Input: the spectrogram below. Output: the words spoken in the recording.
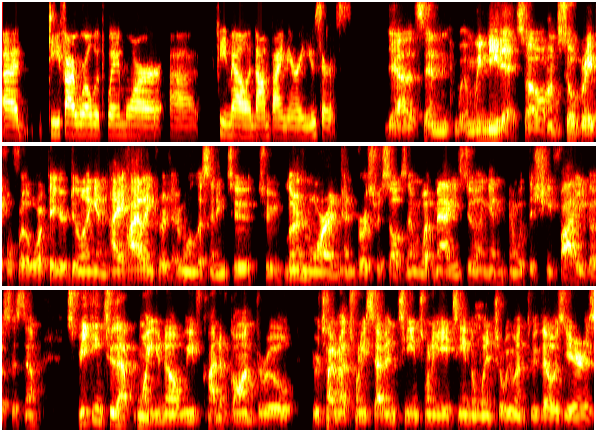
a defi world with way more uh, female and non-binary users yeah, that's and and we need it. So I'm so grateful for the work that you're doing, and I highly encourage everyone listening to to learn more and, and verse yourselves in what Maggie's doing and, and with the SheFi ecosystem. Speaking to that point, you know, we've kind of gone through. You were talking about 2017, 2018, the winter we went through those years.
